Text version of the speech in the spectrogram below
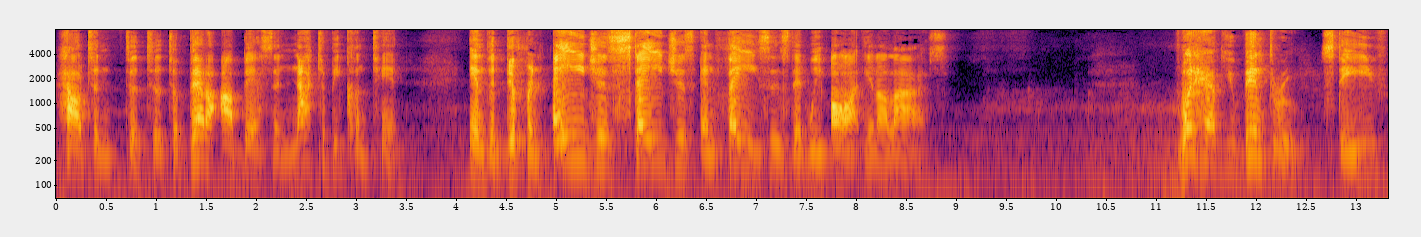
how to, to, to, to better our best and not to be content in the different ages, stages, and phases that we are in our lives. What have you been through, Steve,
